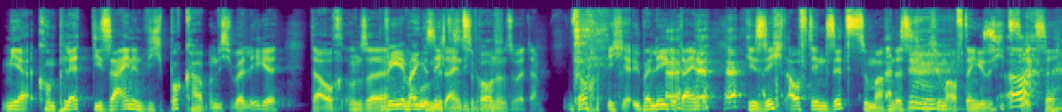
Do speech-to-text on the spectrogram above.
mir komplett designen, wie ich Bock habe. Und ich überlege, da auch unser Wehe, Logo Gesicht mit einzubauen und so weiter. Doch, ich überlege, dein Gesicht auf den Sitz zu machen, dass ich mich immer auf dein Gesicht setze.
